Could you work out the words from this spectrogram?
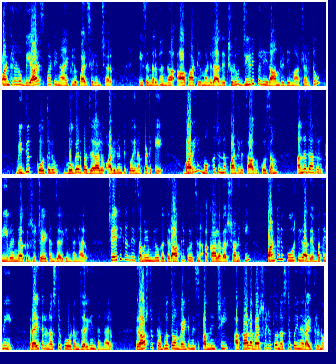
పంటలను బీఆర్ఎస్ పార్టీ నాయకులు పరిశీలించారు. ఈ సందర్భంగా ఆ పార్టీ మండల అధ్యక్షుడు జీడిపల్లి రామరెడ్డి మాట్లాడుతూ విద్యుత్ కోతలు భూగర్భ జలాలు అడుగంటిపోయినప్పటికీ వరి మొక్కజొన్న పంటల సాగు కోసం అన్నదాతలు తీవ్రంగా కృషి చేయటం జరిగిందన్నారు. చేతికందే సమయంలో గత రాత్రి కురిసిన అకాల వర్షానికి పంటలు పూర్తిగా దెబ్బతిని రైతులు నష్టపోవడం జరిగిందన్నారు. రాష్ట్ర ప్రభుత్వం వెంటనే స్పందించి అకాల వర్షాలతో నష్టపోయిన రైతులను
